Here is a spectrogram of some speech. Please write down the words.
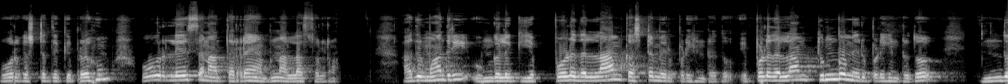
ஒவ்வொரு கஷ்டத்துக்கு பிறகும் ஒவ்வொரு லேஸை நான் தர்றேன் அப்படின்னு அல்லாஹ் சொல்கிறான் அது மாதிரி உங்களுக்கு எப்பொழுதெல்லாம் கஷ்டம் ஏற்படுகின்றதோ எப்பொழுதெல்லாம் துன்பம் ஏற்படுகின்றதோ இந்த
